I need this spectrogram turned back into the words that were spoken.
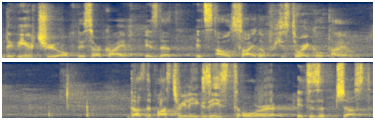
The virtue of this archive is that it's outside of historical time. Does the past really exist, or it is just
